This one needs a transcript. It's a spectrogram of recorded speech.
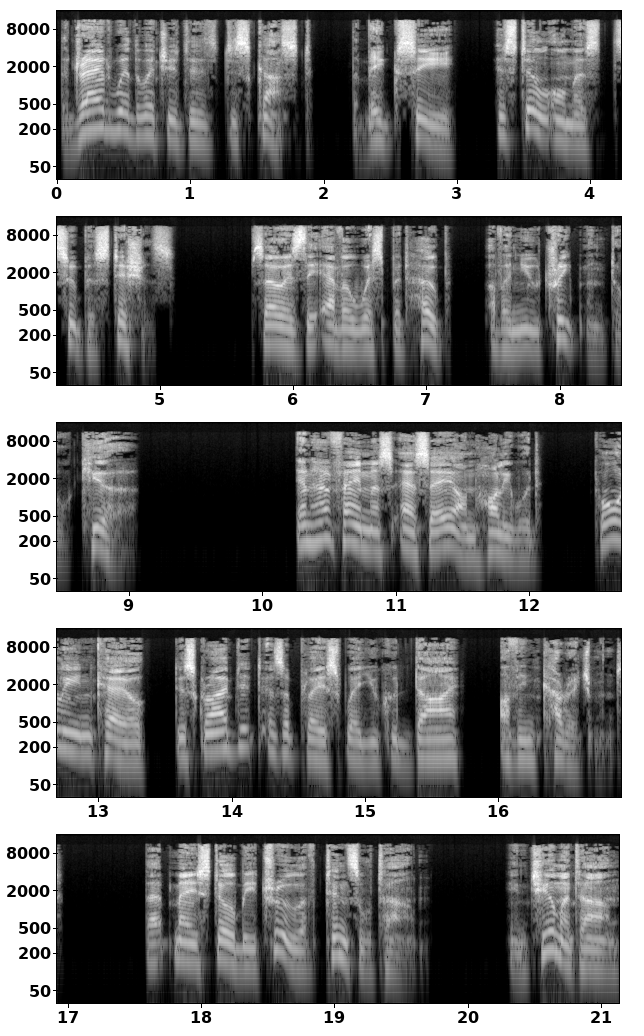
The dread with which it is discussed, the big C, is still almost superstitious. So is the ever whispered hope of a new treatment or cure. In her famous essay on Hollywood, Pauline Kael described it as a place where you could die of encouragement. That may still be true of Tinseltown. In Tumortown,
